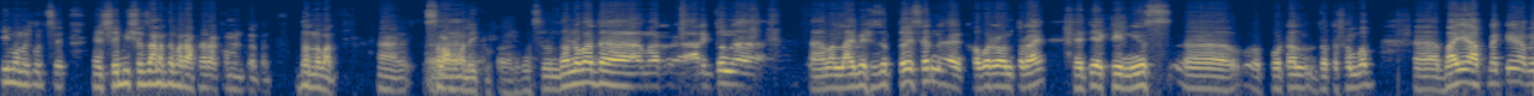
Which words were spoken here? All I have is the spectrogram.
কি মনে করছে সে বিষয়ে জানাতে পারে আপনারা কমেন্ট করবেন। ধন্যবাদ। আসসালামু আলাইকুম। ধন্যবাদ আমার আরেকজন আমার লাইভে এসে হয়েছেন খবরের অন্তরায়। এটি একটি নিউজ পোর্টাল যত সম্ভব ভাই আপনাকে আমি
